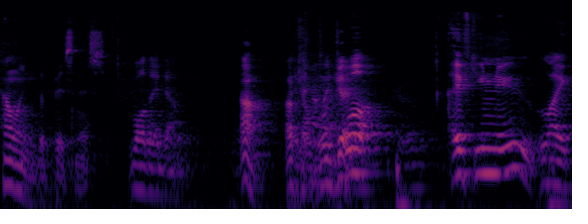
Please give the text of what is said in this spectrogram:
telling the business. well, they don't. Oh, okay, don't we're good. Well, if you knew, like,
